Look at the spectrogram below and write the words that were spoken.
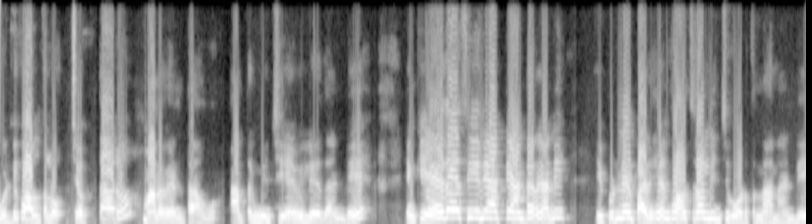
గుడ్డి కొలతలు చెప్తారు మనం వింటాము. అంతకుమించి ఏమీ లేదండి. ఇంకేదో సీనియారిటీ అంటారు కానీ ఇప్పుడు నేను పదిహేను సంవత్సరాల నుంచి కొడుతున్నానండి.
